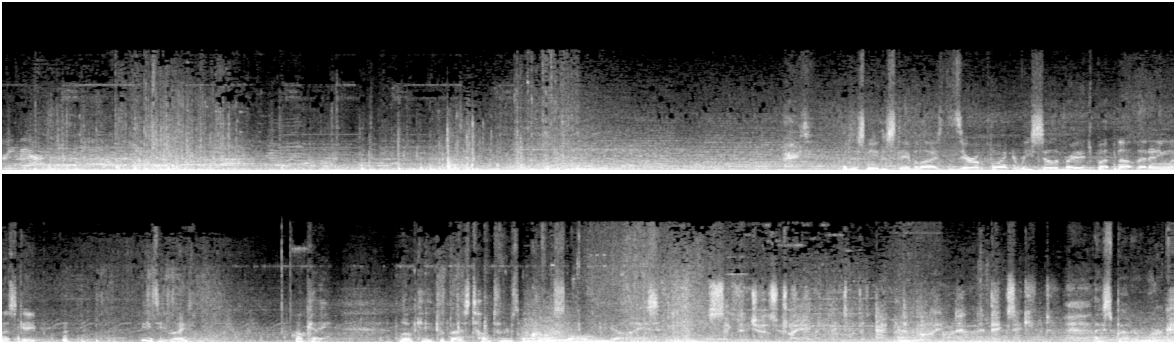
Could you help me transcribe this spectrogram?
are you there? Just need to stabilize the zero point and reseal the bridge, but not let anyone escape. Easy, right? Okay. Locate the best hunters across all the eyes. Signatures triangulated and defined. Execute. This better work.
